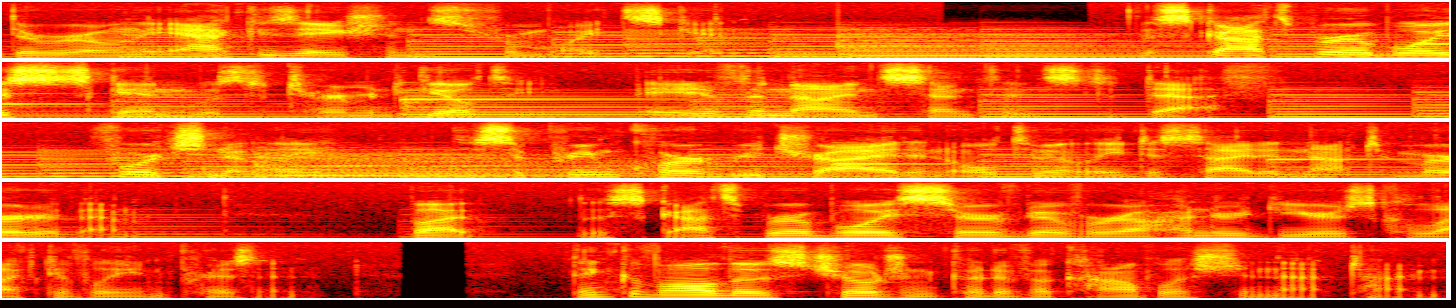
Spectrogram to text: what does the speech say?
There were only accusations from white skin. The Scottsboro boys' skin was determined guilty, eight of the nine sentenced to death. Fortunately, the Supreme Court retried and ultimately decided not to murder them. But the Scottsboro boys served over a hundred years collectively in prison. Think of all those children could have accomplished in that time.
